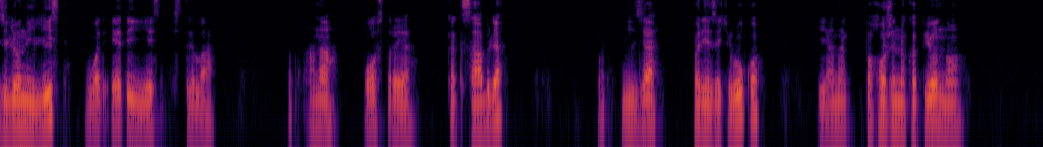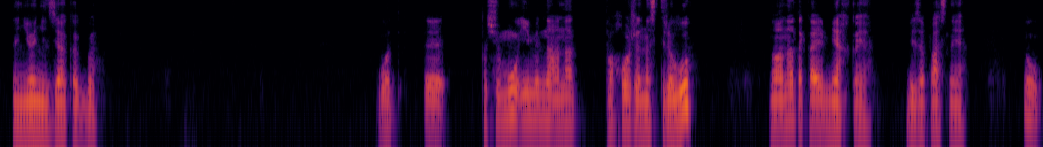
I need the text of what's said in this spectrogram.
Зеленый лист. Вот это и есть стрела. Вот она острая, как сабля. Вот нельзя порезать руку. И она похожа на копье, но на нее нельзя как бы... Вот э, почему именно она похожа на стрелу, но она такая мягкая, безопасная. Ну,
